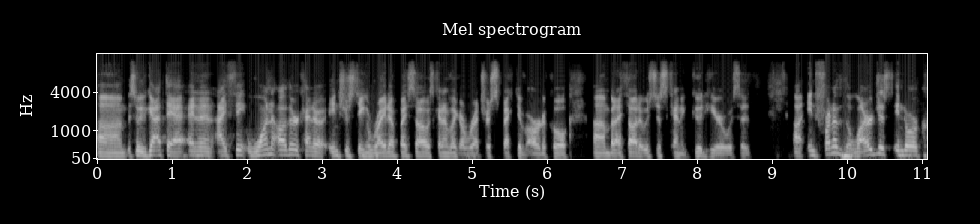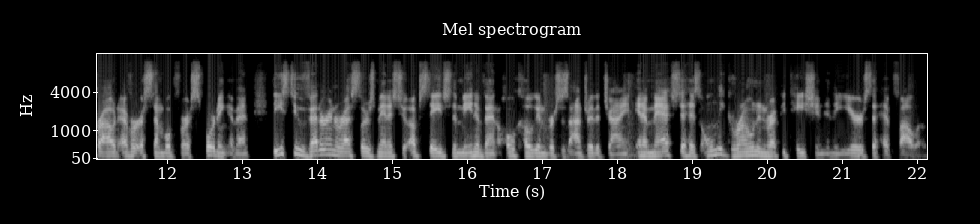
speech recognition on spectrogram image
um, so we've got that. And then I think one other kind of interesting write up I saw was kind of like a retrospective article, um, but I thought it was just kind of good here. Was a uh, in front of the largest indoor crowd ever assembled for a sporting event. These two veteran wrestlers managed to upstage the main event, Hulk Hogan versus Andre the Giant, in a match that has only grown in reputation in the years that have followed.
